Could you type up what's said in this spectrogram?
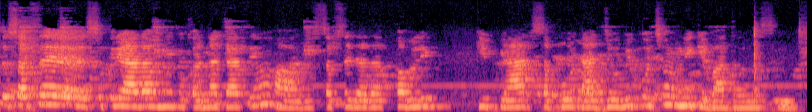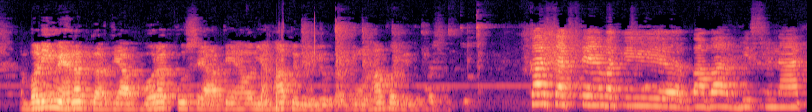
तो सबसे शुक्रिया अदा उन्हीं को करना चाहती हूँ और सबसे ज़्यादा पब्लिक की प्यार सपोर्ट आज जो भी कुछ है उन्हीं के बाद होना बड़ी मेहनत करते हैं आप गोरखपुर से आते हैं और यहाँ पे वीडियो करते हैं वहाँ पर भी तो कर सकते हैं। कर सकते हैं बाकी बाबा विश्वनाथ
